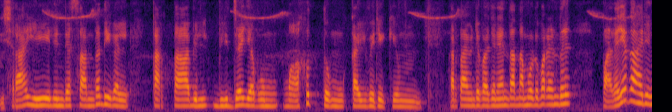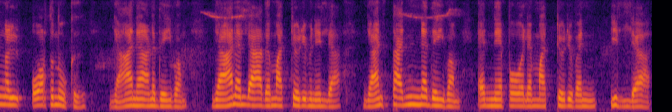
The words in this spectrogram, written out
ഇസ്രായേലിന്റെ സന്തതികൾ കർത്താവിൽ വിജയവും മഹത്വം കൈവരിക്കും. കർത്താവിന്റെ വചനം എന്താ നമ്മോട് പറയുന്നത് പഴയ കാര്യങ്ങൾ ഓർത്തു നോക്ക്. ഞാനാണ് ദൈവം. ഞാനല്ലാതെ മറ്റൊരുവനില്ല. ഞാൻ തന്നെ ദൈവം. എന്നെ പോലെ മറ്റൊരുവൻ ഇല്ല.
